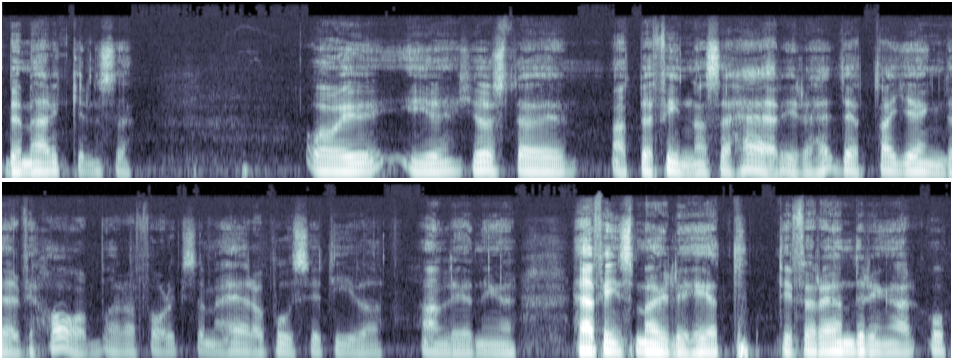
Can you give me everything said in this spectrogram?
bemärkelse. Och i, i just det, att befinna sig här i det här, detta gäng där vi har bara folk som är här av positiva anledningar. Här finns möjlighet till förändringar och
